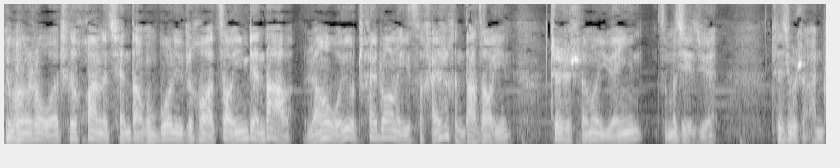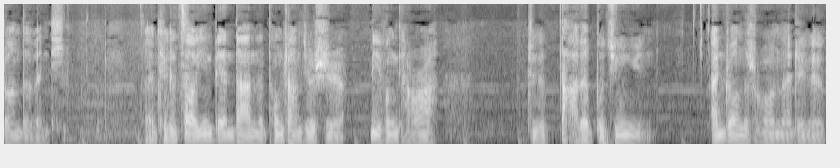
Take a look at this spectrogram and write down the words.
有朋友说，我车换了前挡风玻璃之后啊，噪音变大了，然后我又拆装了一次，还是很大噪音，这是什么原因？怎么解决？这就是安装的问题。呃，这个噪音变大呢，通常就是密封条啊，这个打的不均匀，安装的时候呢，这个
